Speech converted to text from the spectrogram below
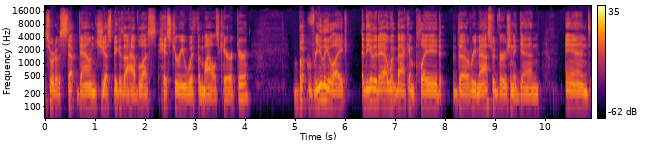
sort of a step down just because i have less history with the miles character but really like the other day I went back and played the remastered version again, and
